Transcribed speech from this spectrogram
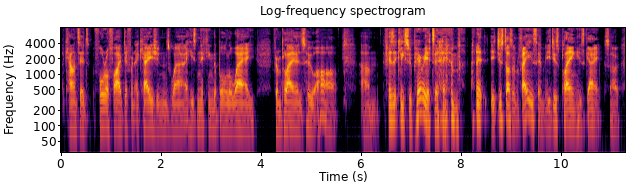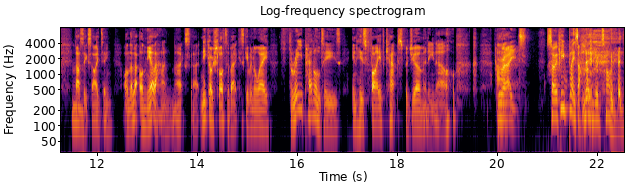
I counted four or five different occasions where he's nicking the ball away from players who are um, physically superior to him, and it, it just doesn't faze him. He's just playing his game, so mm. that's exciting. On the on the other hand, Max uh, Nico Schlotterbeck has given away three penalties in his five caps for Germany now. Great. So if he plays 100 times,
